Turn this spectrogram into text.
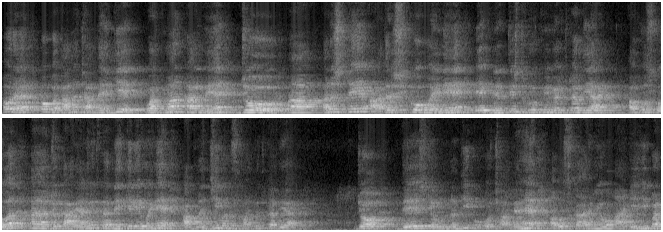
और वो बताना चाहते हैं कि वर्तमान काल में जो अनुष्ठेय आदर्श को मैंने एक निर्दिष्ट रूप में व्यक्त कर दिया है और उसको जो कार्यान्वित करने के लिए मैंने अपना जीवन समर्पित कर दिया। है जो देश के उन्नति को वो चाहते हैं और उस कार्य में वो आगे ही बढ़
